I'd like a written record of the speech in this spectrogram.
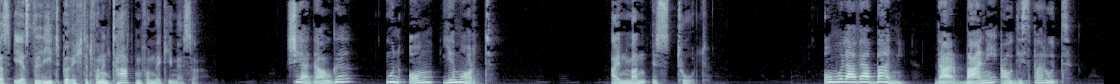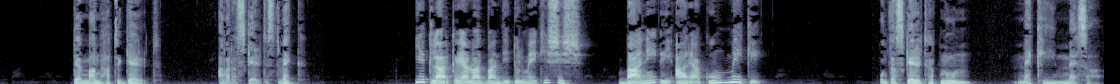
Das erste Lied berichtet von den Taten von Mackie Messer. Și adaugă, un om e mort. Ein Mann ist tot. Omul avea bani, dar banii au dispărut. Der Mann hatte Geld. Aber das Geld ist weg. E clar că i-a luat banditul Mechișiș. Banii îi are acum Mechi. Und das Geld hat nun Mackie Messer.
